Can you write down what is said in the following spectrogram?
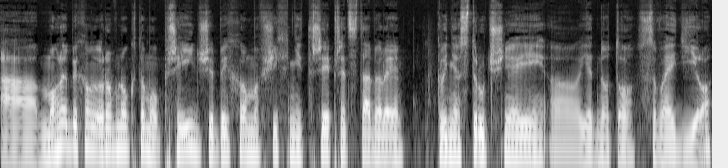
a mohli bychom rovnou k tomu přijít, že bychom všichni tři představili klidně stručněji uh, jedno to svoje dílo.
